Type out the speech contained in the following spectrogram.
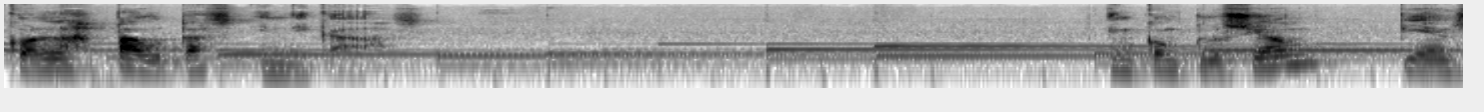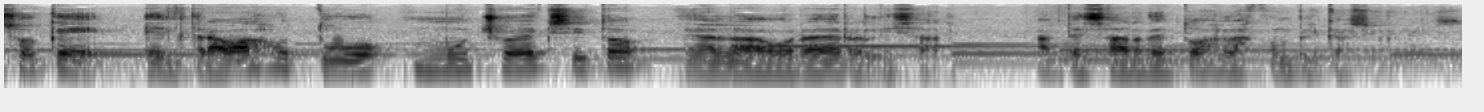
con las pautas indicadas. En conclusión, pienso que el trabajo tuvo mucho éxito a la hora de realizar, a pesar de todas las complicaciones.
